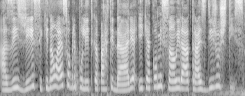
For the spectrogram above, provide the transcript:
Aziz disse que não é sobre política partidária e que a comissão irá atrás de justiça.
